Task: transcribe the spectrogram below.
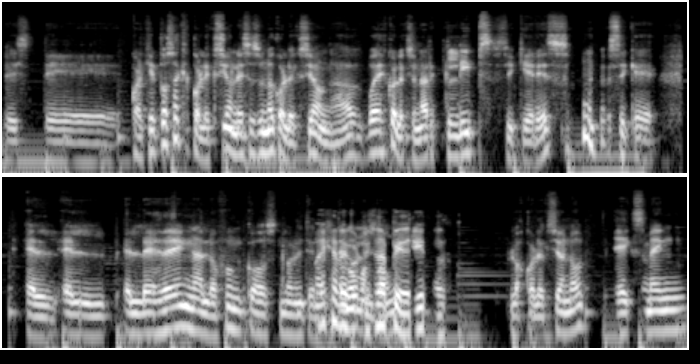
Este, cualquier cosa que colecciones es una colección. ¿ah? Puedes coleccionar clips si quieres. Así que el, el, el desdén a los Funkos no lo entiendo. Hay gente que colecciona piedritas. Los colecciono. X-Men,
